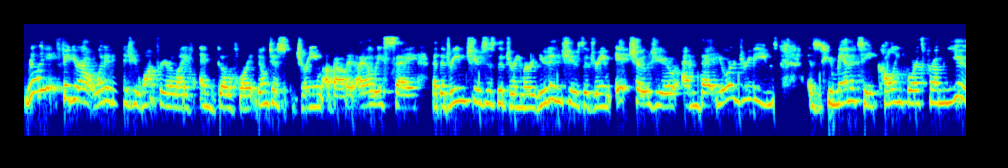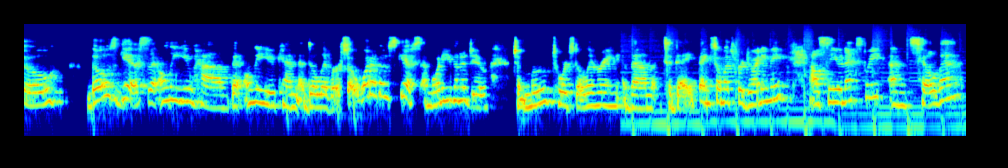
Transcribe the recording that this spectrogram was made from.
really figure out what it is you want for your life and go for it. Don't just dream about it. I always say that the dream chooses the dreamer. You didn't choose the dream, it chose you, and that your dreams is humanity calling forth from you those gifts that only you have, that only you can deliver. So, what are those gifts and what are you going to do to move towards delivering them today? Thanks so much for joining me. I'll see you next week. Until then,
